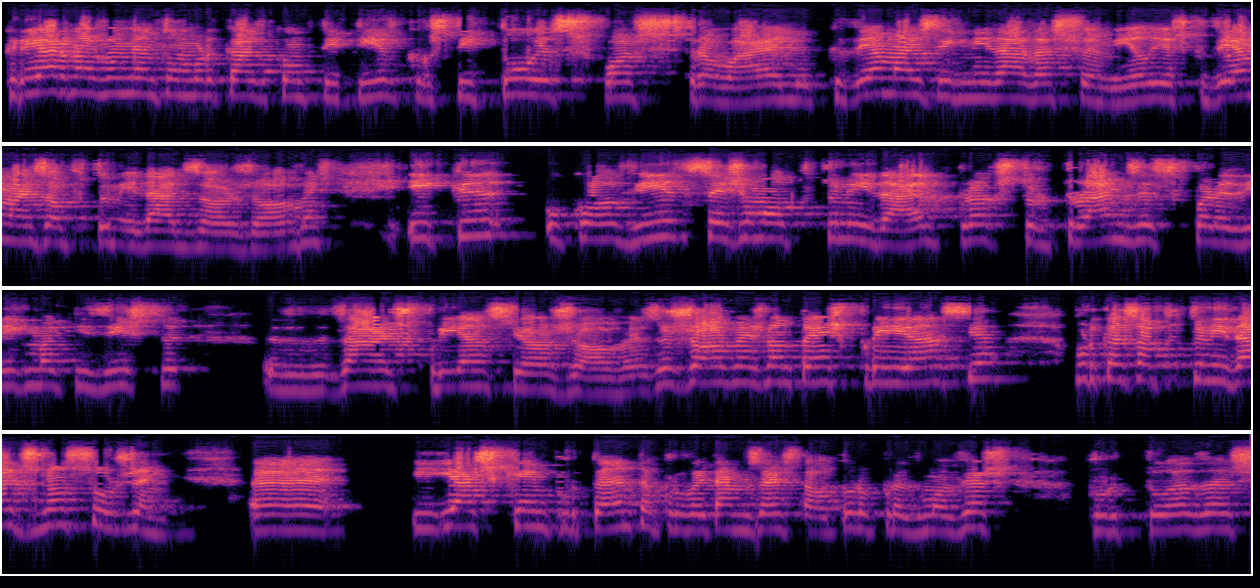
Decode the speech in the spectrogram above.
criar novamente um mercado competitivo que restitua esses postos de trabalho, que dê mais dignidade às famílias, que dê mais oportunidades aos jovens e que o Covid seja uma oportunidade para reestruturarmos esse paradigma que existe dar experiência aos jovens. Os jovens não têm experiência porque as oportunidades não surgem. Uh, e acho que é importante aproveitarmos esta altura para, de uma vez por todas,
